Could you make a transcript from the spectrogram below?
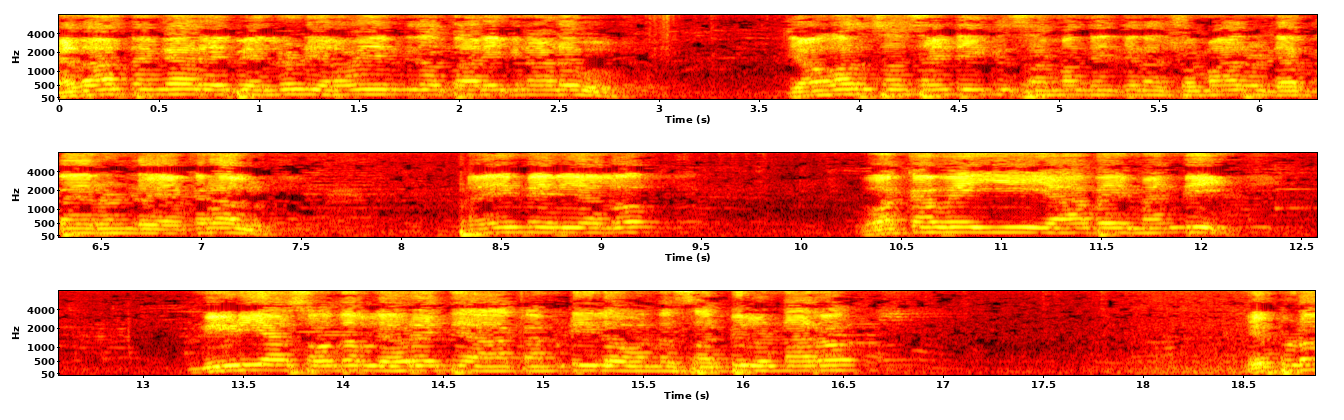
యథార్థంగా రేపు ఎల్లుండి ఇరవై ఎనిమిదో తారీఖు నాడు జవహర్ సొసైటీకి సంబంధించిన సుమారు డెబ్బై రెండు ఎకరాలు ప్రైమ్ ఏరియాలో ఒక వెయ్యి యాభై మంది మీడియా సోదరులు ఎవరైతే ఆ కమిటీలో ఉన్న సభ్యులు ఉన్నారో ఎప్పుడో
